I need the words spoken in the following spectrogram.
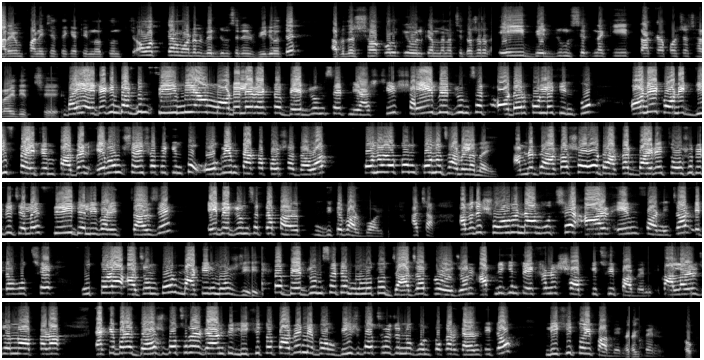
আর M furniture থেকে একটি নতুন চমৎকার মডেল বেডরুম সেটের ভিডিওতে আপনাদের সকলকে ওয়েলকাম জানাচ্ছি। দর্শক, এই বেডরুম সেট নাকি টাকা পয়সা ছাড়াই দিচ্ছে? ভাইয়া, এটা কিন্তু একদম প্রিমিয়াম মডেলের একটা বেডরুম সেট নিয়ে আসছি। এই বেডরুম সেট অর্ডার করলে কিন্তু অনেক অনেক গিফট আইটেম পাবেন এবং সেই সাথে কিন্তু অগ্রিম টাকা পয়সা দেওয়া কোনো রকম কোনো ঝামেলা নাই। আমরা ঢাকা সহ ঢাকার বাইরে চৌষট্টি জেলায় ফ্রি ডেলিভারি চার্জে এই বেডরুম সেটটা দিতে পারব আর আচ্ছা আমাদের শোরুমের নাম হচ্ছে আর এম ফার্নিচার এটা হচ্ছে উত্তরা আজমপুর মাটির মসজিদ। একটা বেডরুম সেটে মূলত যা যা প্রয়োজন আপনি কিন্তু এখানে সবকিছুই পাবেন। কালারের জন্য আপনারা একেবারে দশ বছরের গ্যারান্টি লিখিত পাবেন এবং বিশ বছরের জন্য গুণ প্রকার গ্যারান্টিটাও লিখিতই পাবেন।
